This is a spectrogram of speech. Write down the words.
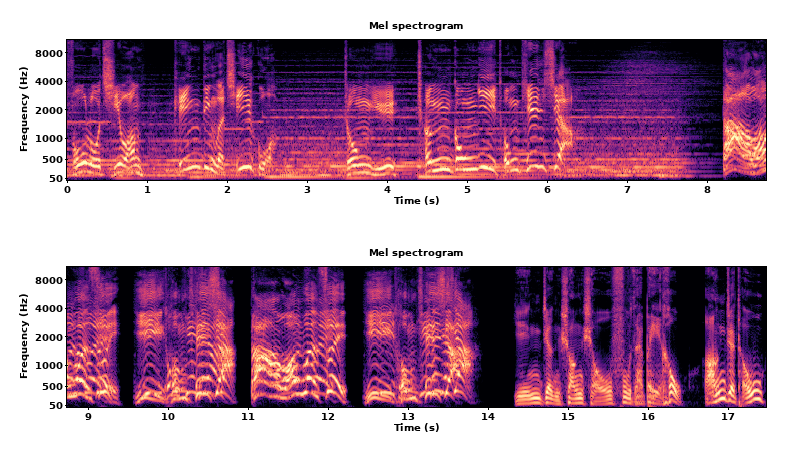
俘虏齐王，平定了齐国，终于成功一统天下。大王万岁！一统天下！大王万岁！一统天下！嬴政双手负在背后，昂着头，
